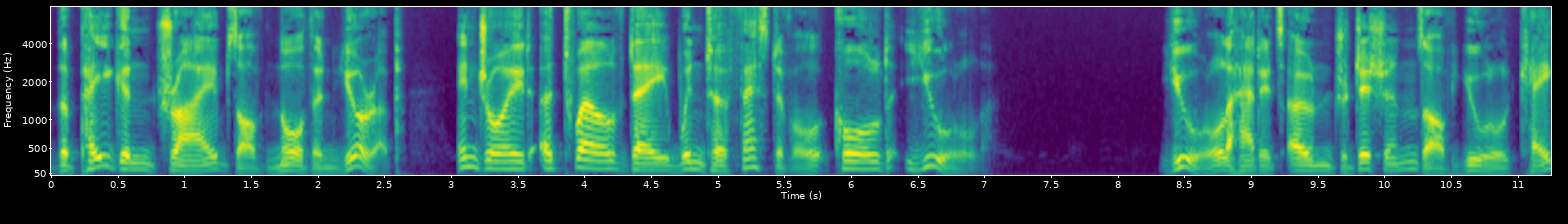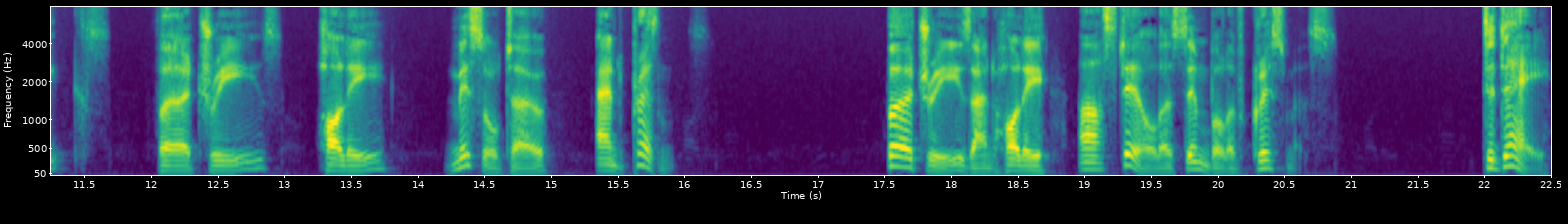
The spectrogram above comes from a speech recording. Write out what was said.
The pagan tribes of northern Europe enjoyed a twelve day winter festival called Yule. Yule had its own traditions of Yule cakes, fir trees, holly, mistletoe, and presents. Fir trees and holly are still a symbol of Christmas. Today,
